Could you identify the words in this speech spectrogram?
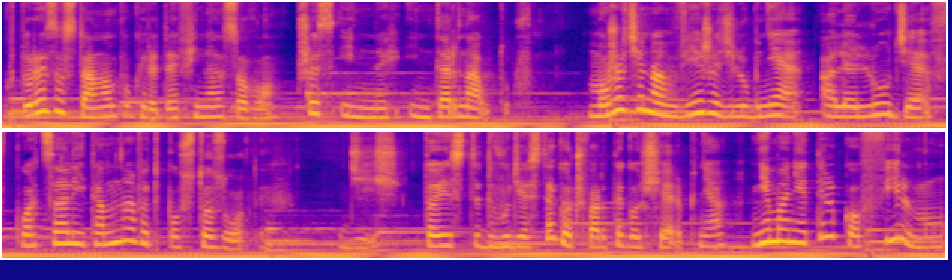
które zostaną pokryte finansowo przez innych internautów. Możecie nam wierzyć lub nie, ale ludzie wpłacali tam nawet po 100 zł. Dziś, to jest 24 sierpnia, nie ma nie tylko filmu,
